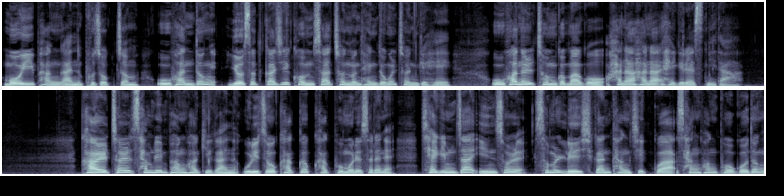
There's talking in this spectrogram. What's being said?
모의 방안, 부족점, 우환 등 6가지 검사 전문 행동을 전개해 우환을 점검하고 하나하나 해결했습니다. 가을철 삼림 방화 기간 우리조 각급 각 부문에서는 책임자 인솔 24시간 당직과 상황 보고 등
